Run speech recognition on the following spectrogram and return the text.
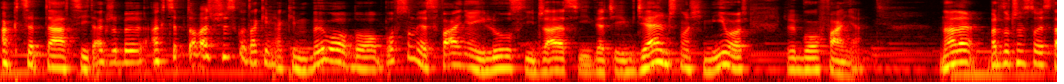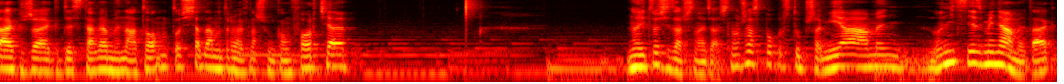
akceptacji, tak, żeby akceptować wszystko takim, jakim było, bo, bo w sumie jest fajnie i luz, i jazz, i wiecie, i wdzięczność, i miłość, żeby było fajnie. No ale bardzo często jest tak, że gdy stawiamy na to, no to siadamy trochę w naszym komforcie, no i co się zaczyna dziać? No czas po prostu przemija, a my no nic nie zmieniamy, tak?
